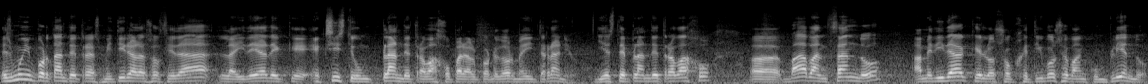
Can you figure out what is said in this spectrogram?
Es muy importante transmitir a la sociedad la idea de que existe un plan de trabajo para el corredor mediterráneo y este plan de trabajo eh, va avanzando a medida que los objetivos se van cumpliendo.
